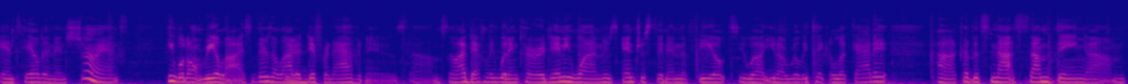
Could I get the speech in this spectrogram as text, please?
entailed in insurance people don't realize. So there's a lot Yeah. of different avenues. Um, so I definitely would encourage anyone who's interested in the field to, uh, you know, really take a look at it because it's not something. Um,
